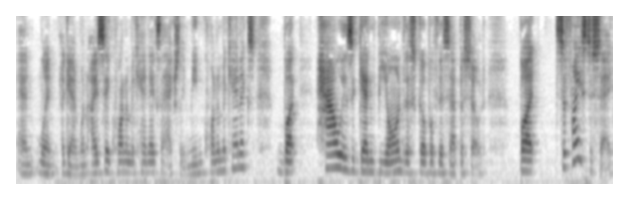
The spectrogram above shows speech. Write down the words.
and when, again, when I say quantum mechanics, I actually mean quantum mechanics, but how is again beyond the scope of this episode. But suffice to say,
